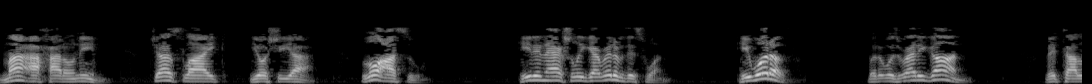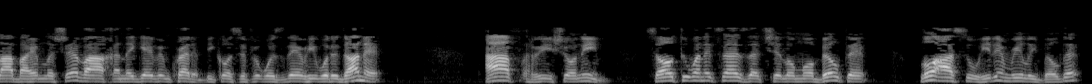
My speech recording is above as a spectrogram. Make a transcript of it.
Ma'acharonim. Just like Yoshia. Lo asu. He didn't actually get rid of this one. He would have, but it was already gone. V'tala b'hem l'shevach, and they gave him credit because if it was there, he would have done it. Af rishonim. So too, when it says that Shlomo built it, lo asu, he didn't really build it.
